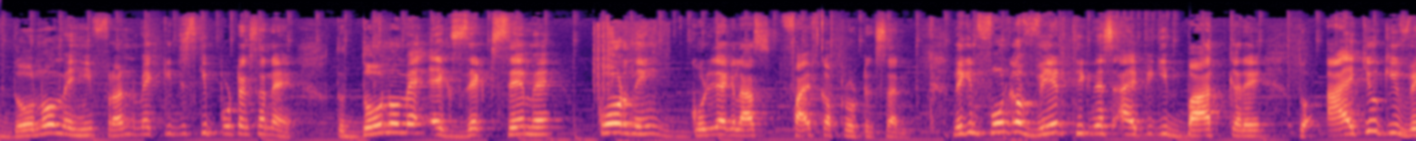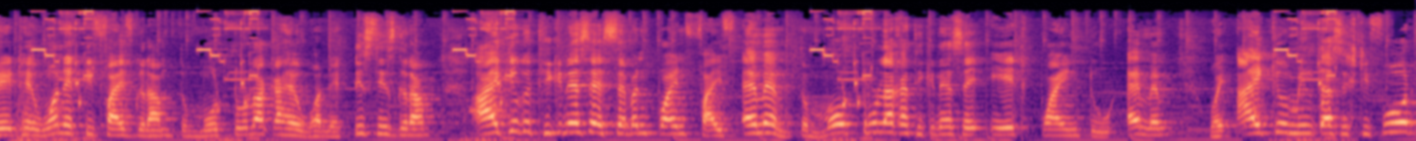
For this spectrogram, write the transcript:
दोनों में ही फ्रंट में की जिसकी प्रोटेक्शन है तो दोनों में एग्जैक्ट सेम है। कॉर्निंग गोरिल्ला ग्लास 5 का प्रोटेक्शन लेकिन फ़ोन का वेट थिकनेस आईपी की बात करें तो आईक्यू की वेट है 185 ग्राम तो मोटरोला का है 186 ग्राम आईक्यू की थिकनेस है 7.5 पॉइंट mm तो मोटरोला का थिकनेस है 8.2 mm वही आईक्यू मिलता है 64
